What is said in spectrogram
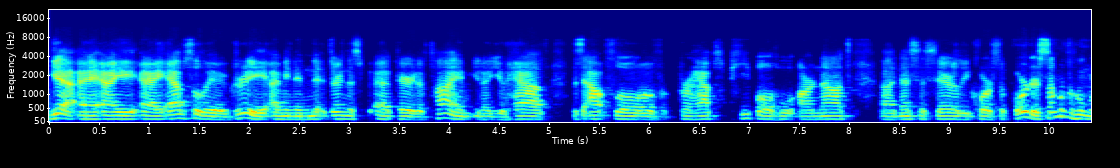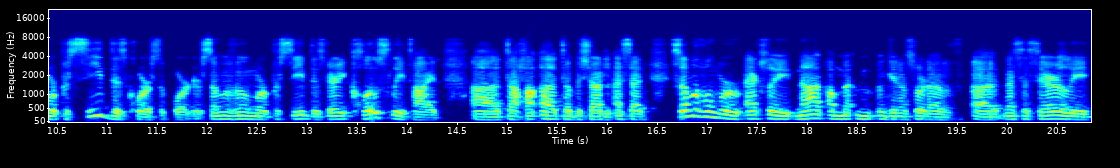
Yeah, I, I, I, absolutely agree. I mean, in, during this uh, period of time, you know, you have this outflow of perhaps people who are not uh, necessarily core supporters, some of whom were perceived as core supporters, some of whom were perceived as very closely tied uh, to, uh, to Bashar al-Assad, some of whom were actually not, um, you know, sort of uh, necessarily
